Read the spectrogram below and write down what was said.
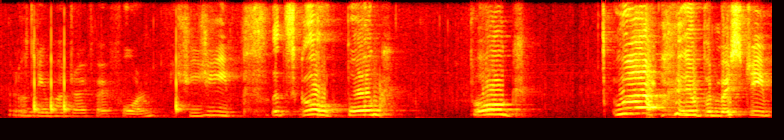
I don't dream hard drive I form. GG. Let's go. Pog. Pog. I opened my stream.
